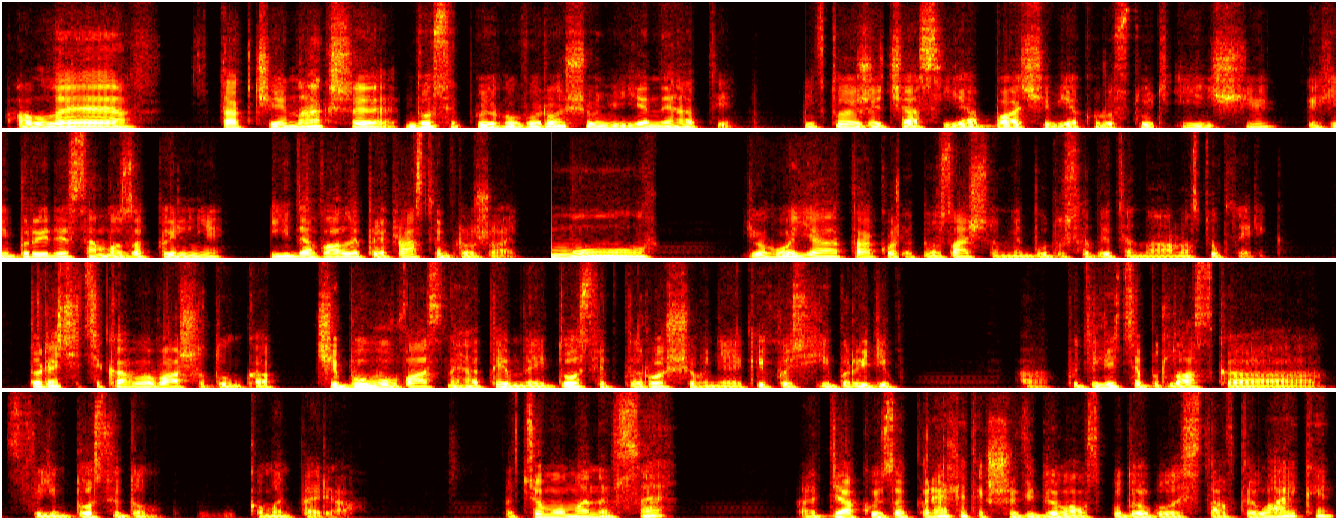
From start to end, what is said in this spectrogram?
Але так чи інакше, досвід по його вирощуванню є негативним. І в той же час я бачив, як ростуть інші гібриди самозапильні, і давали прекрасний врожай. Тому його я також однозначно не буду садити на наступний рік. До речі, цікава ваша думка. Чи був у вас негативний досвід вирощування якихось гібридів? Поділіться, будь ласка, своїм досвідом у коментарях. На цьому в мене все. Дякую за перегляд. Якщо відео вам сподобалось, ставте лайки.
